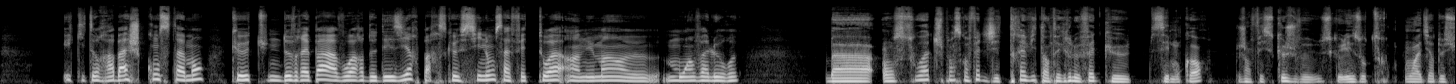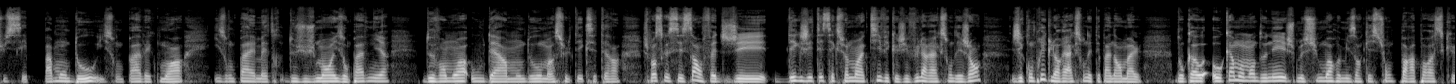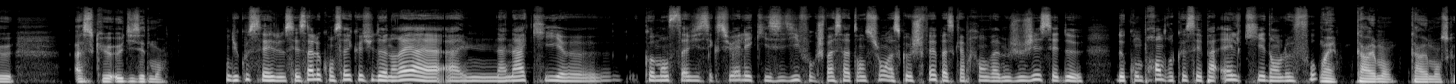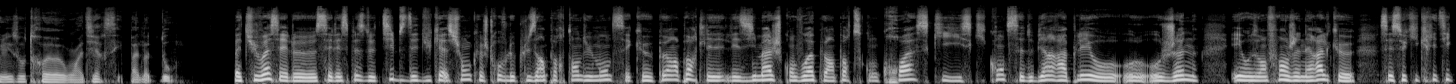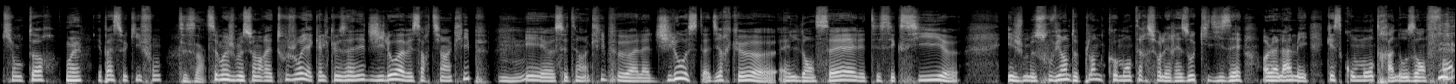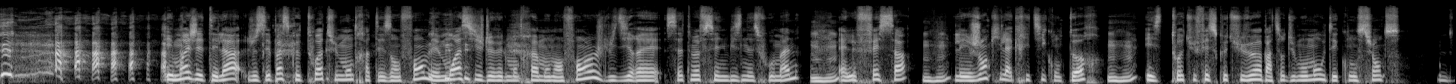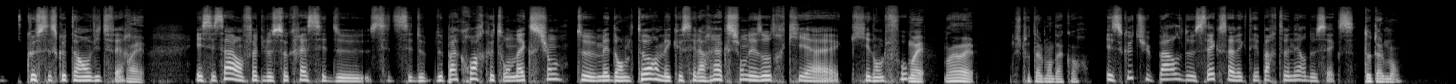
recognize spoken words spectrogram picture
et qui te rabâche constamment que tu ne devrais pas avoir de désir parce que sinon ça fait de toi un humain euh, moins valeureux? Bah, en soi, je pense qu'en fait, j'ai très vite intégré le fait que c'est mon corps. J'en fais ce que je veux, ce que les autres ont à dire dessus, c'est pas mon dos, ils sont pas avec moi, ils ont pas à émettre de jugement, ils ont pas à venir devant moi ou derrière mon dos m'insulter, etc. Je pense que c'est ça en fait. Dès que j'étais sexuellement active et que j'ai vu la réaction des gens, j'ai compris que leur réaction n'était pas normale. Donc à aucun moment donné, je me suis moi remise en question par rapport à ce que à ce que eux disaient de moi. Du coup, c'est ça le conseil que tu donnerais à, à une nana qui euh, commence sa vie sexuelle et qui se dit il faut que je fasse attention à ce que je fais parce qu'après on va me juger, c'est de, de comprendre que c'est pas elle qui est dans le faux. Ouais, carrément, carrément. Ce que les autres euh, ont à dire, c'est pas notre dos. Bah, tu vois, c'est le, c'est l'espèce de tips d'éducation que je trouve le plus important du monde, c'est que peu importe les, les images qu'on voit, peu importe ce qu'on croit, ce qui, ce qui compte, c'est de bien rappeler aux, aux- aux jeunes et aux enfants en général que c'est ceux qui critiquent qui ont tort Ouais. et pas ceux qui font. C'est ça. Sais, moi, je me souviendrai toujours, il y a quelques années, Gillo avait sorti un clip Mhm. et euh, c'était un clip euh, à la Gillo, c'est-à-dire que euh, elle dansait, elle était sexy euh, et je me souviens de plein de commentaires sur les réseaux qui disaient "Oh là là, mais qu'est-ce qu'on montre à nos enfants? Et moi j'étais là, je sais pas ce que toi tu montres à tes enfants, mais moi si je devais le montrer à mon enfant, je lui dirais cette meuf c'est une businesswoman, Mhm. elle fait ça, Mhm. les gens qui la critiquent ont tort Mhm. et toi tu fais ce que tu veux à partir du moment où tu es consciente que c'est ce que tu as envie de faire. Ouais. Et c'est ça, en fait, le secret, c'est de, c'est, de, de pas croire que ton action te met dans le tort, mais que c'est la réaction des autres qui, a, qui est dans le faux. Ouais, ouais, ouais. Je suis totalement d'accord. Est-ce que tu parles de sexe avec tes partenaires de sexe? Totalement.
